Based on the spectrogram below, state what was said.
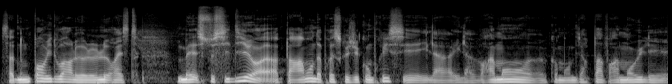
Euh, ça donne pas envie de voir le, le reste. Mais ceci dit, euh, apparemment, d'après ce que j'ai compris, c'est il a, il a vraiment, euh, comment dire, pas vraiment eu les,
